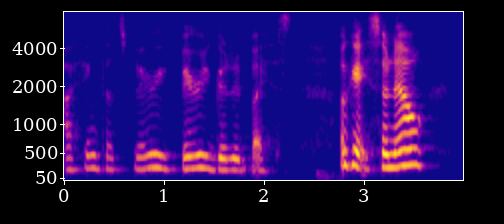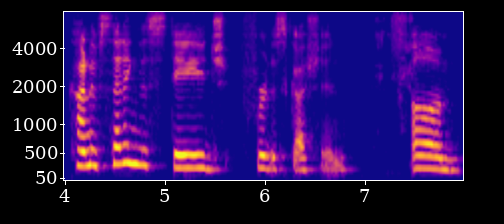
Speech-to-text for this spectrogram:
I think that's very very good advice. Okay so now kind of setting the stage for discussion. Um,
